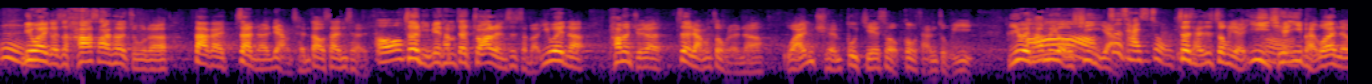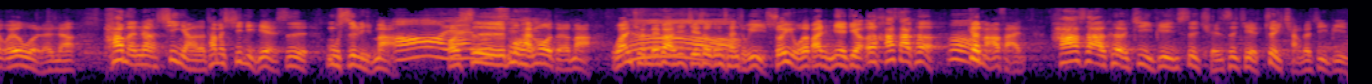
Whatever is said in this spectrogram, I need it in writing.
嗯嗯，另外一个是哈萨克族呢，大概占了两成到三成。哦这里面他们在抓人是什么？因为呢，他们觉得这两种人呢，完全不接受共产主义，因为他们有信仰，哦这才是重点。这才是重点。一千一百万的维吾尔人呢，他们呢信仰的，他们心里面是穆斯林嘛，或哦原来如此是穆罕默德嘛，完全没办法去接受共产主义，所以我要把你灭掉。而哈萨克嗯更麻烦，哈萨克骑兵是全世界最强的骑兵，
